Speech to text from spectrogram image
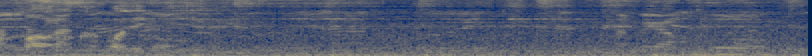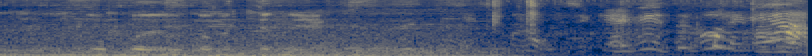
Nampak nampak sikit. Sampai apa Lupa Lupa betul ni Lagi teguh lagi ya.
